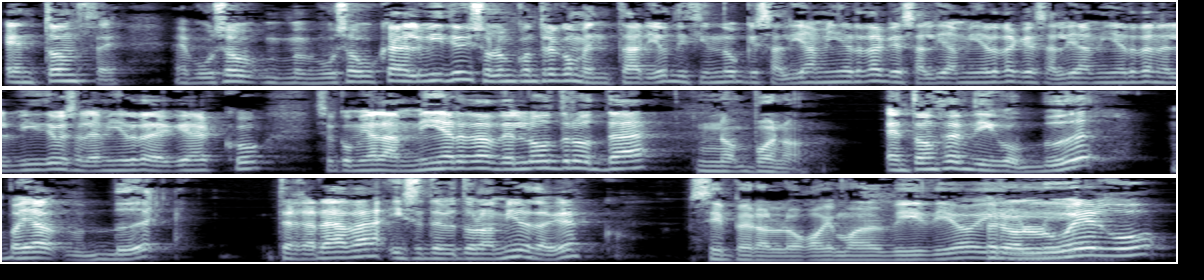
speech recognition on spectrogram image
Entonces, me puse, a- me puse a buscar el vídeo y solo encontré comentarios diciendo que salía mierda, que salía mierda, que salía mierda en el vídeo, que salía mierda de qué asco, se comía la mierda del otro, da. No, bueno, Entonces digo, voy a. bleh", te grabas y se te ve toda la mierda, qué asco. sí, pero luego vimos el vídeo y... Pero luego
